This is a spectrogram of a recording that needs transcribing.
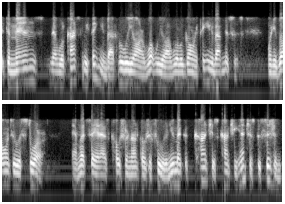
It demands that we're constantly thinking about who we are, what we are, where we're going, thinking about misses. When you go into a store, and let's say it has kosher and non-kosher food, and you make a conscious, conscientious decision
